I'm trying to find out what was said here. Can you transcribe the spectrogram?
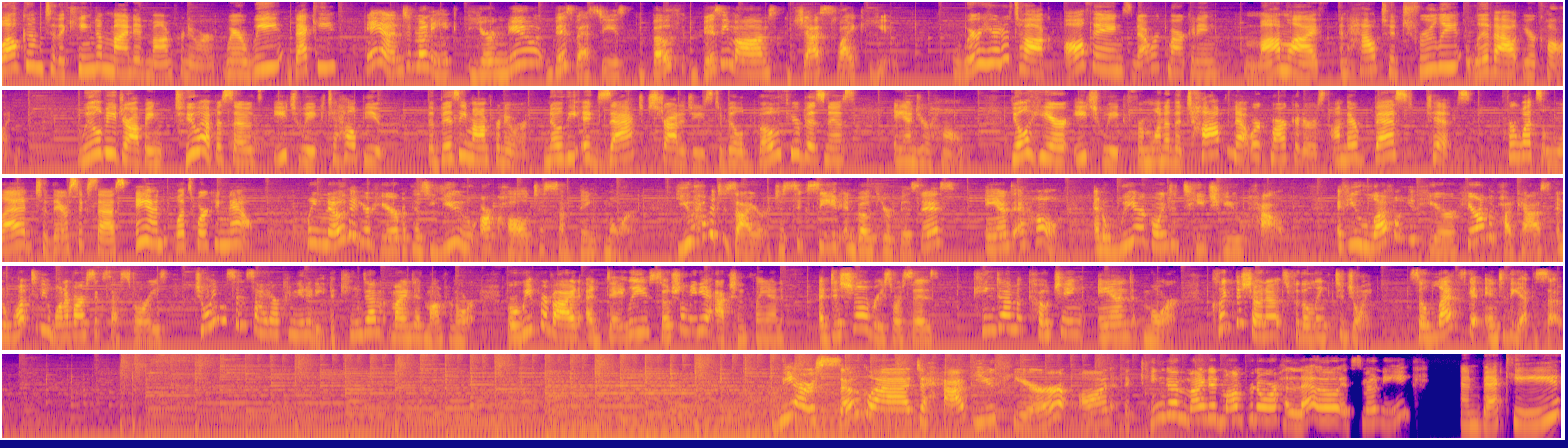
Welcome to the Kingdom Minded Mompreneur, where we, Becky and Monique, your new biz besties, both busy moms just like you. We're here to talk all things network marketing, mom life, and how to truly live out your calling. We'll be dropping two episodes each week to help you, the busy mompreneur, know the exact strategies to build both your business and your home. You'll hear each week from one of the top network marketers on their best tips for what's led to their success and what's working now. We know that you're here because you are called to something more. You have a desire to succeed in both your business and at home, and we are going to teach you how. If you love what you hear here on the podcast and want to be one of our success stories, join us inside our community, the Kingdom Minded Mompreneur, where we provide a daily social media action plan additional resources, kingdom coaching, and more. Click the show notes for the link to join. So let's get into the episode. We are so glad to have you here on the Kingdom Minded Mompreneur. Hello, it's Monique. And Becky.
